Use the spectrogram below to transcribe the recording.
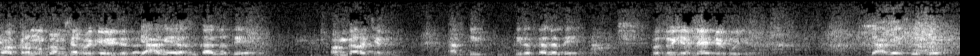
અક્રમ અક્રમનું ક્રમ સહેલું કેવી રીતે? ત્યાગ એ અહંકાર નથી. અહંકાર છે ને? આ તિ- તિરસ્કાર નથી? બધું છે બે ભેગું છે. ત્યાગ એ શું છે?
